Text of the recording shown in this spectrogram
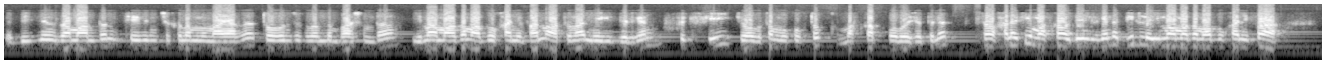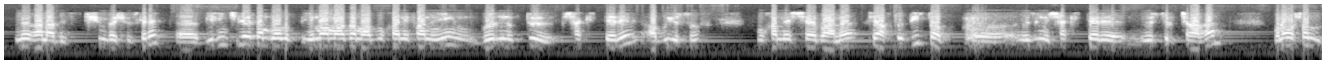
биздин замандын сегизинчи кылымынын аягы тогузунчу кылымдын башында имам азам абу ханифанын атына негизделген фикхий же болбосо укуктук мазхаб болуп эсептелет. Мисалы ханафи мазхабы деңилгенде бир эле имам азам абу ханифаны гана биз түшүнбөшүбүз керек. Биринчилерден болуп имам азам абу ханифанын эң көрүнүктүү шакирттери абу юсуф мухаммед шайбаны сыяктуу бир топ өзүнүн шакирттери өстүрүп чыгарган. Мына ошол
